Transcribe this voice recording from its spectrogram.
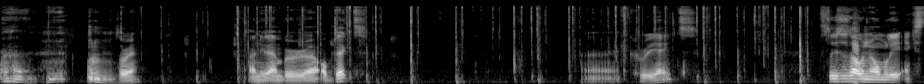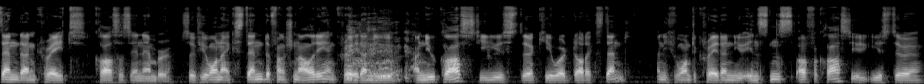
sorry a new Ember uh, object. Uh, create. So this is how we normally extend and create classes in Ember. So if you want to extend the functionality and create a new a new class, you use the keyword .extend. And if you want to create a new instance of a class, you use the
